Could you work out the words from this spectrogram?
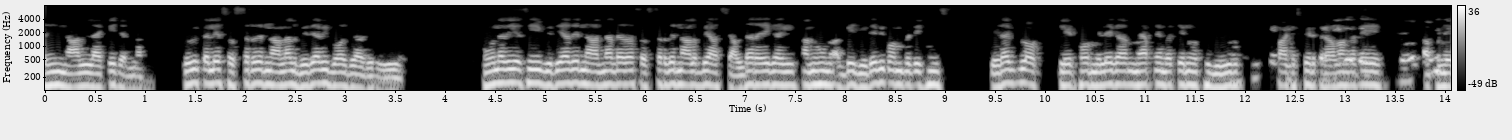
ਅਸੀਂ ਨਾਲ ਲੈ ਕੇ ਚੱਲਣਾ। ਕਿਉਂਕਿ ਇਕੱਲੇ ਸ਼ਸਤਰ ਦੇ ਨਾਲ ਨਾਲ ਵਿਦਿਆ ਵੀ ਬਹੁਤ ਜ਼ਿਆਦਾ ਜ਼ਰੂਰੀ ਹੈ। ਹੁਣ ਇਹਦੀ ਅਸੀਂ ਵਿਦਿਆ ਦੇ ਨਾਲ ਨਾਲ ਇਹਦਾ ਸਸਰ ਦੇ ਨਾਲ ਅਭਿਆਸ ਚੱਲਦਾ ਰਹੇਗਾ ਜੀ। ਸਾਨੂੰ ਹੁਣ ਅੱਗੇ ਜਿਹੜੇ ਵੀ ਕੰਪੀਟੀਸ਼ਨਸ ਜਿਹੜਾ ਵੀ ਪਲੇਟਫਾਰਮ ਮਿਲੇਗਾ, ਮੈਂ ਆਪਣੇ ਬੱਚੇ ਨੂੰ ਉੱਥੇ ਜ਼ਰੂਰ ਪਾਰਟਿਸਿਪੇਟ ਕਰਾਵਾਂਗਾ ਤੇ ਆਪਣੇ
